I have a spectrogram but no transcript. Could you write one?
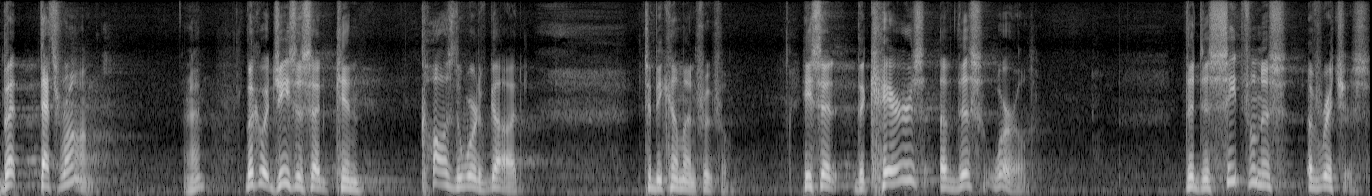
But that's wrong, right? Look at what Jesus said can cause the Word of God to become unfruitful. He said, The cares of this world, the deceitfulness of riches,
